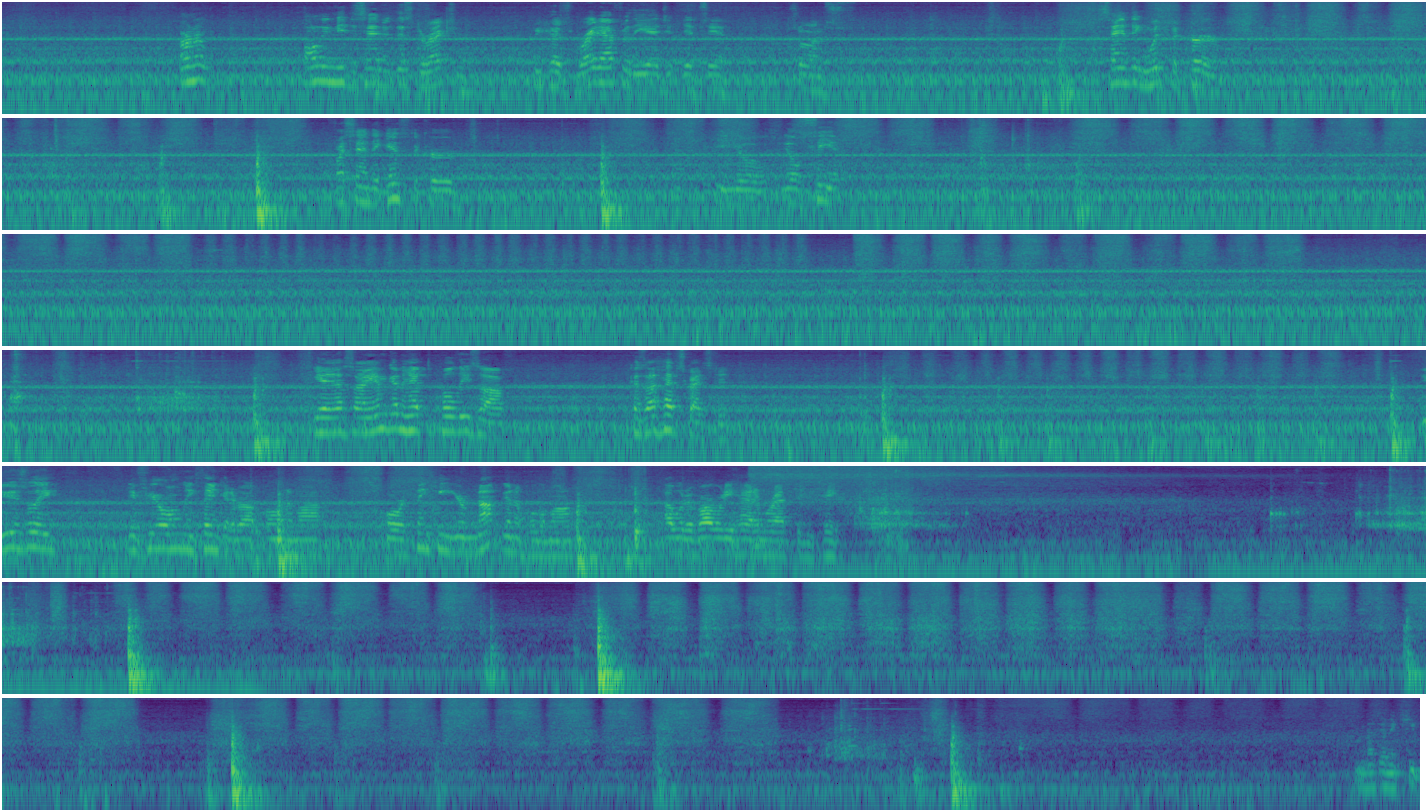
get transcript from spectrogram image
only need to sand it this direction because right after the edge it dips in. So I'm sanding with the curve. If I sand against the curve, you'll you'll see it. Yes, I am going to have to pull these off because I have scratched it. Usually, if you're only thinking about pulling them off or thinking you're not going to pull them off, I would have already had them wrapped in tape. I'm not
